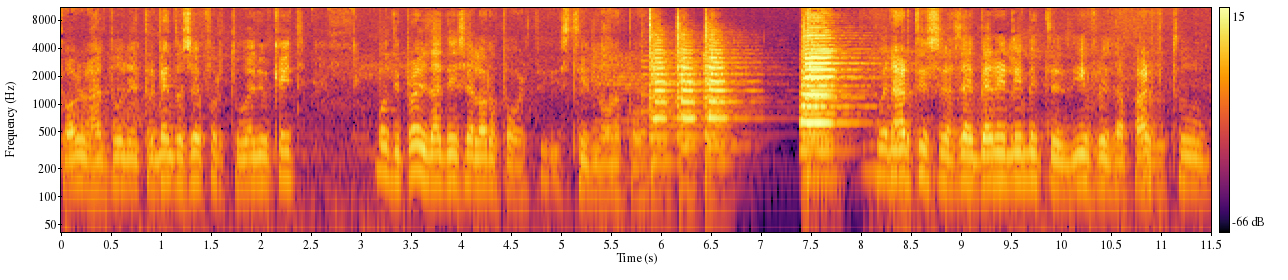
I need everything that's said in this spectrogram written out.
government has done a tremendous effort to educate. But the problem is that there's a lot of poverty, still a lot of poverty. When artists have a very limited influence, apart mm-hmm. to,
